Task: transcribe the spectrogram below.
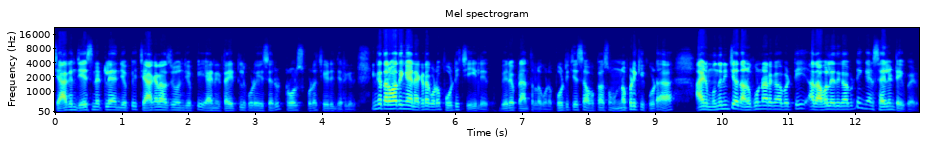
త్యాగం చేసినట్లే అని చెప్పి త్యాగరాజు అని చెప్పి ఆయన టైటిల్ కూడా వేశారు ట్రోల్స్ కూడా చేయడం జరిగింది. ఇంకా తర్వాత ఇంకా ఆయన ఎక్కడ కూడా పోటీ చేయలేదు. వేరే ప్రాంతాల్లో కూడా పోటీ చేసే అవకాశం ఉన్నప్పటికీ కూడా ఆయన ముందు నుంచి అది అనుకున్నారు కాబట్టి అది అవ్వలేదు కాబట్టి ఇంకా ఆయన సైలెంట్ అయిపోయాడు.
